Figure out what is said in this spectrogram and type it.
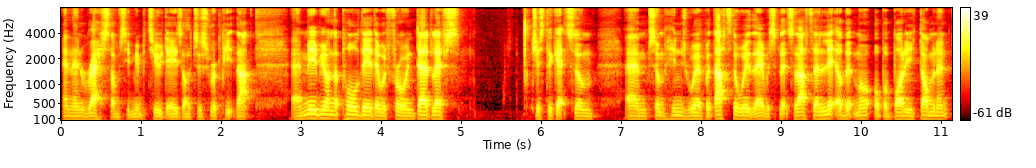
and then rest. Obviously, maybe two days. I'll just repeat that. Uh, maybe on the pull day they would throw in deadlifts just to get some um, some hinge work. But that's the way they were split. So that's a little bit more upper body dominant.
